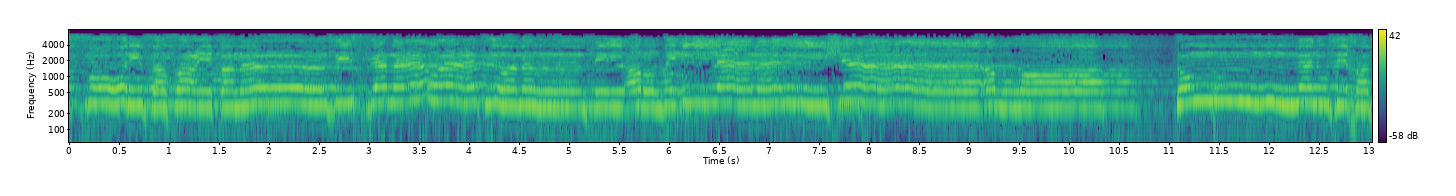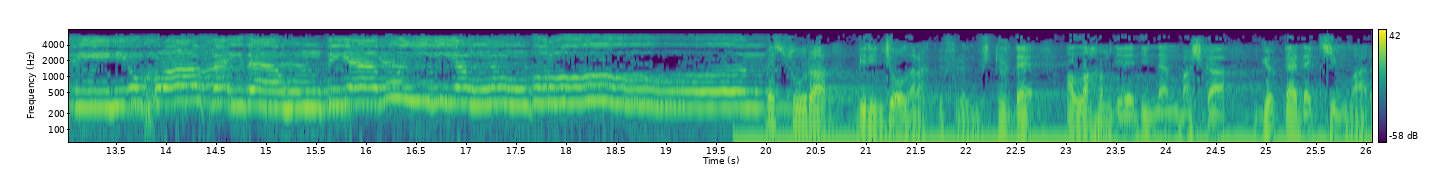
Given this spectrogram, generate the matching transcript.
الصُّورِ فَصَعِقَ مَنْ فِي السَّمَاوَاتِ وَمَنْ فِي الْأَرْضِ إِلَّا مَنْ شَاءَ اللَّهُ ثُمَّ نُفِخَ فِيهِ أُخْرَى فَإِذَا هُمْ sura birinci olarak üfürülmüştür de Allah'ın dilediğinden başka göklerde kim var,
